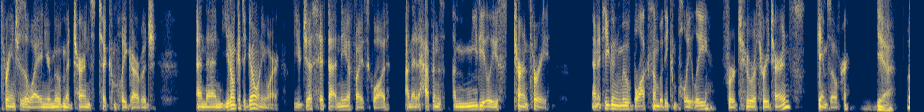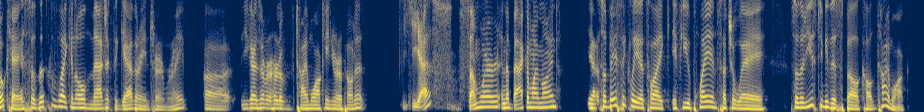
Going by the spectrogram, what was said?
three inches away, and your movement turns to complete garbage. And then you don't get to go anywhere. You just hit that neophyte squad, and then it happens immediately turn three. And if you can move block somebody completely for two or three turns, game's over. Yeah. Okay, so this is like an old Magic the Gathering term, right? Uh, you guys ever heard of time walking your opponent? Yes, somewhere in the back of my mind. Yeah, so basically it's like if you play in such a way so there used to be this spell called Time Walk,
